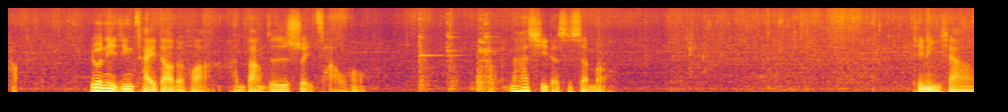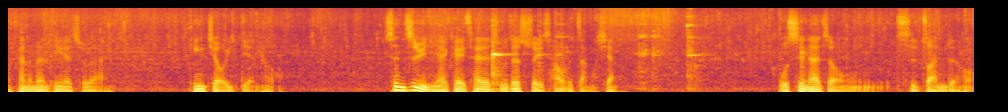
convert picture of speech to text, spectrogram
好，如果你已经猜到的话，很棒，这是水槽哦。那它洗的是什么？听听一下哦，看能不能听得出来。听久一点哦，甚至于你还可以猜得出这水槽的长相，不是那种瓷砖的哦。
